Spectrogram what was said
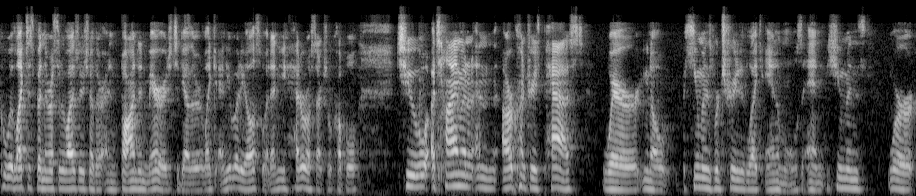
who would like to spend the rest of their lives with each other and bond in marriage together like anybody else would, any heterosexual couple, to a time in, in our country's past where, you know, humans were treated like animals and humans were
